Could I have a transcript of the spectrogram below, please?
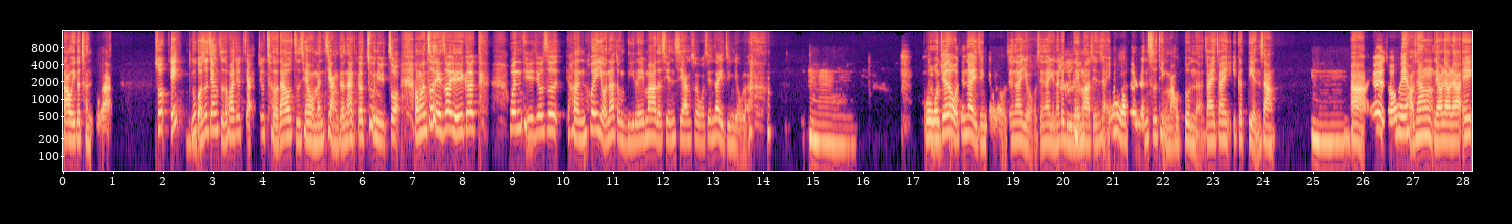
到一个程度啦。说，诶，如果是这样子的话，就讲就扯到之前我们讲的那个处女座。我们处女座有一个 问题，就是很会有那种 dilemma 的现象，所以我现在已经有了。嗯，我我觉得我现在已经有了，我现在有，现在有那个 dilemma 现象，因为我的人是挺矛盾的，在在一个点上，嗯啊，因为有时候会好像聊聊聊，哎，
